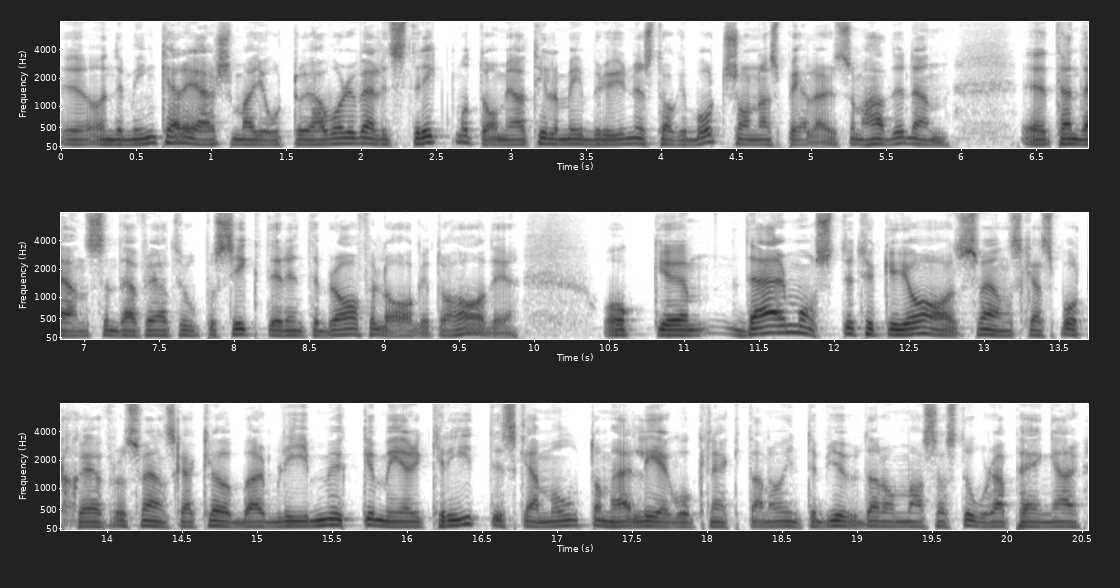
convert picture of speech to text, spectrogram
eh, under min karriär som har gjort och jag har varit väldigt strikt mot dem. Jag har till och med i Brynäs tagit bort sådana spelare som hade den eh, tendensen därför jag tror på sikt är det inte bra för laget att ha det. Och eh, där måste, tycker jag, svenska sportchefer och svenska klubbar bli mycket mer kritiska mot de här legoknäktarna och inte bjuda dem massa stora pengar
